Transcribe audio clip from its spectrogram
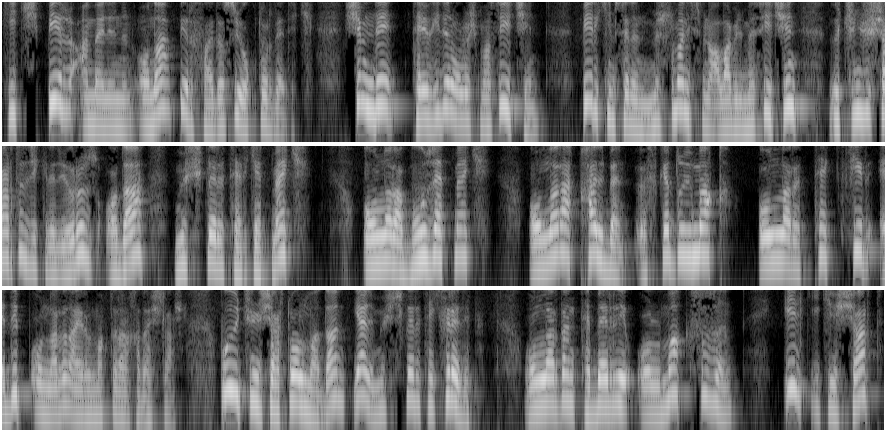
Hiçbir amelinin ona bir faydası yoktur dedik. Şimdi tevhidin oluşması için bir kimsenin Müslüman ismini alabilmesi için üçüncü şartı zikrediyoruz. O da müşrikleri terk etmek, onlara buğz etmek, onlara kalben öfke duymak, onları tekfir edip onlardan ayrılmaktır arkadaşlar. Bu üçüncü şart olmadan yani müşrikleri tekfir edip onlardan teberri olmaksızın ilk iki şart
